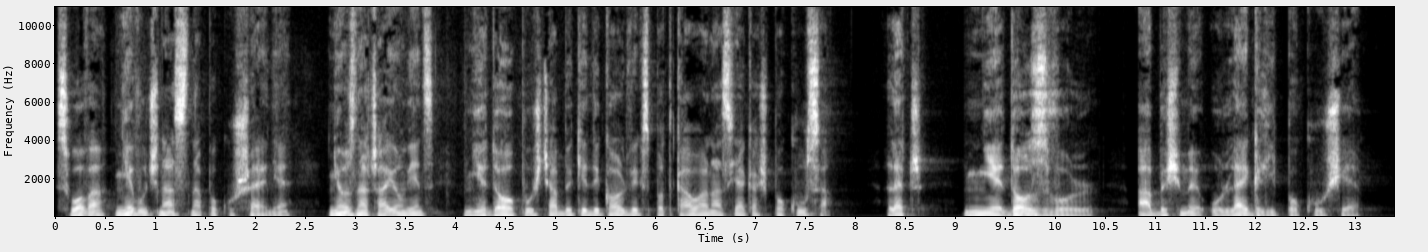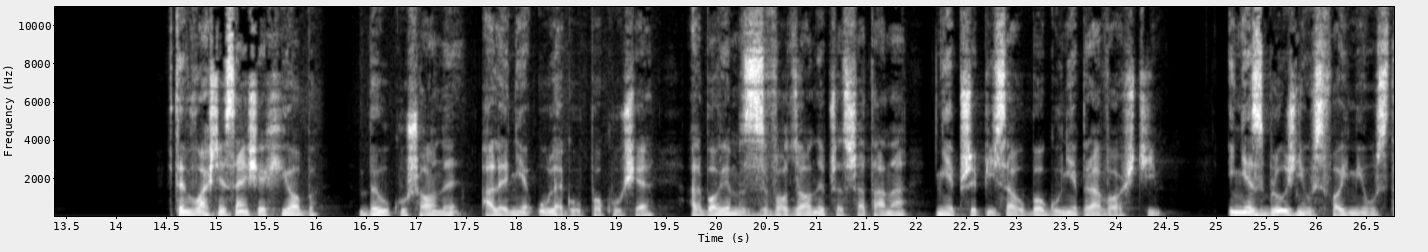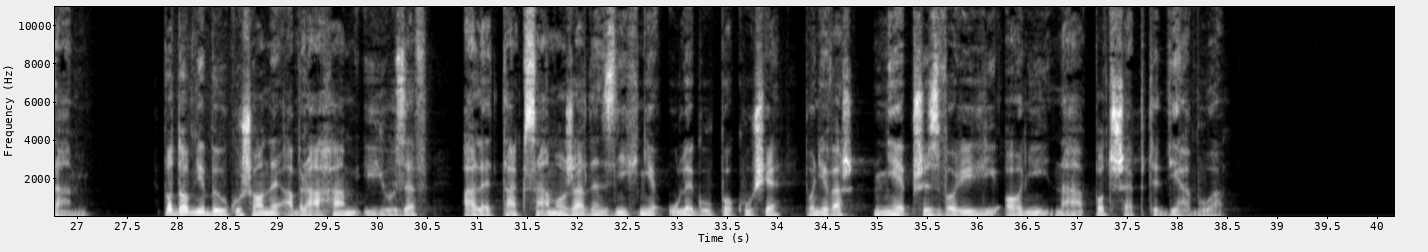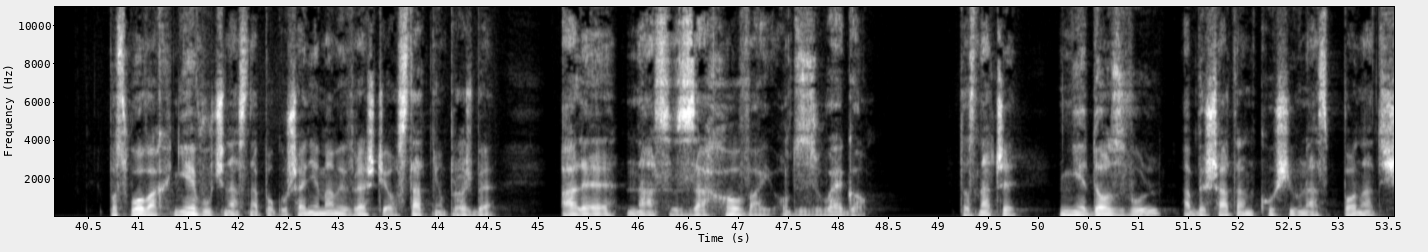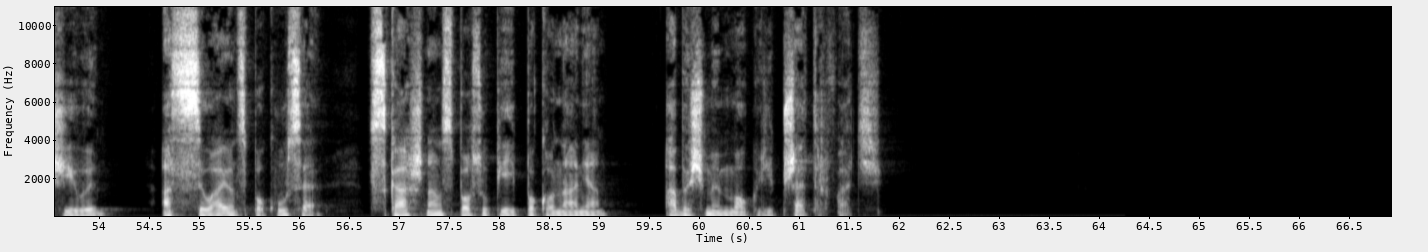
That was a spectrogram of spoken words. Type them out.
Słowa nie wódź nas na pokuszenie nie oznaczają więc nie dopuść, aby kiedykolwiek spotkała nas jakaś pokusa, lecz nie dozwól, abyśmy ulegli pokusie. W tym właśnie sensie Hiob był kuszony, ale nie uległ pokusie, albowiem zwodzony przez szatana nie przypisał Bogu nieprawości i nie zbluźnił swoimi ustami. Podobnie był kuszony Abraham i Józef, ale tak samo żaden z nich nie uległ pokusie, ponieważ nie przyzwolili oni na podszepty diabła. Po słowach nie wódź nas na pokuszenie mamy wreszcie ostatnią prośbę, ale nas zachowaj od złego. To znaczy nie dozwól, aby szatan kusił nas ponad siły, a zsyłając pokusę, wskaż nam sposób jej pokonania, abyśmy mogli przetrwać.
